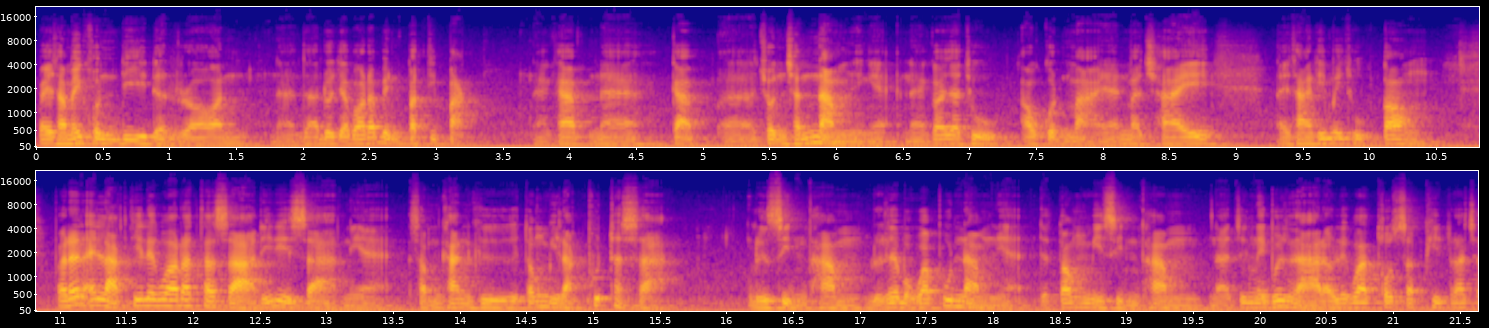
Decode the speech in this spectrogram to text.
ไปทำให้คนดีเดือดร้อนนะโดยเฉพาะถ้าเป็นปฏิปักษ์ นะครับนะกับชนชั้นนำอย่างเงี้ยนะก็จะถูกเอากฎหมายนั้นมาใช้ในทางที่ไม่ถูกต้อง เพราะฉะนั้นไอ้หลักที่เรียกว่ารัฐศาสตร์นิติศาสตร์เนี่ยสำคัญคือต้องมีหลักพุทธศาสตร์ หรือศีลธรรม หรือจะบอกว่าผู้นำเนี่ยจะต้องมีศีลธรรมนะซึ่งในพุทธศาสนาเราเรียกว่าทศพิธราช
